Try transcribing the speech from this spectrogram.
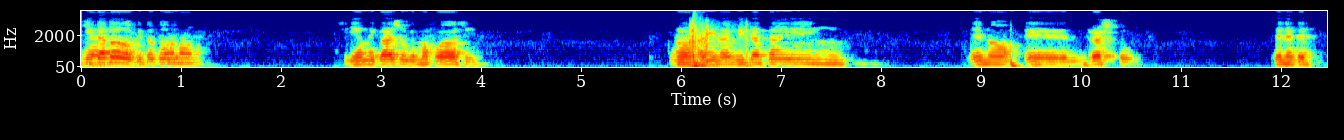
quita todo, quita todo. No, no. Sí, en mi caso, que más fácil. No, la dinamita está en. en no, en Redstone. TNT.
